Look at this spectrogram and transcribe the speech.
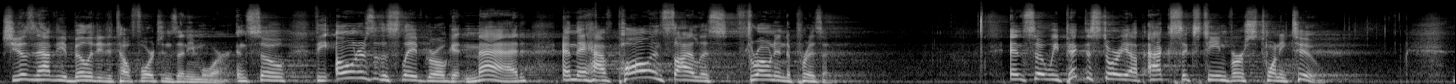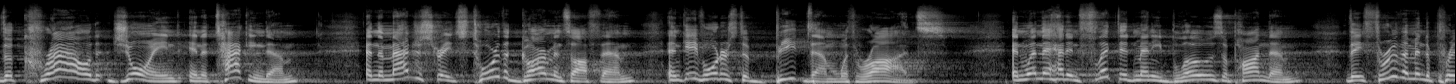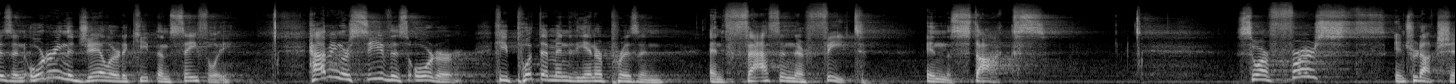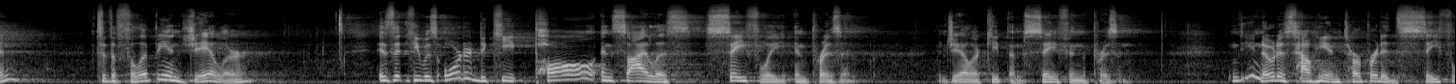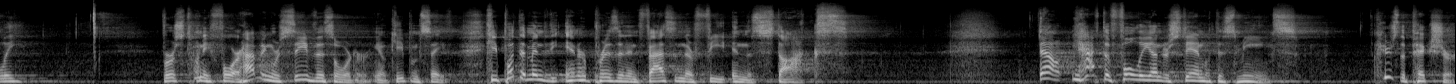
she doesn't have the ability to tell fortunes anymore. And so the owners of the slave girl get mad and they have Paul and Silas thrown into prison. And so we pick the story up, Acts 16, verse 22. The crowd joined in attacking them, and the magistrates tore the garments off them and gave orders to beat them with rods. And when they had inflicted many blows upon them, they threw them into prison, ordering the jailer to keep them safely. Having received this order, he put them into the inner prison and fastened their feet in the stocks. So, our first introduction to the Philippian jailer is that he was ordered to keep Paul and Silas safely in prison. The jailer keep them safe in the prison. And do you notice how he interpreted safely? Verse 24, having received this order, you know, keep them safe, he put them into the inner prison and fastened their feet in the stocks. Now, you have to fully understand what this means. Here's the picture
